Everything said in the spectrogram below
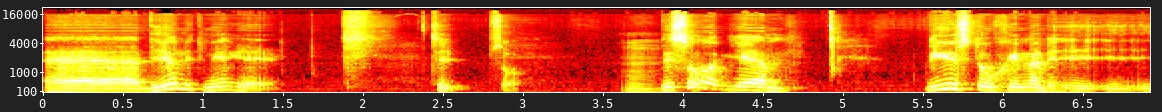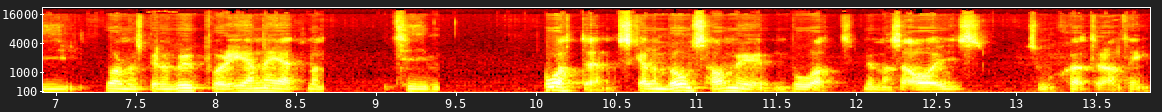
eh, vi har lite mer grejer. Typ så. Mm. Det såg... Eh, det är ju en stor skillnad i, i, i vad de spelen går ut på. Det ena är att man har team båten. Skull and Bones har man ju en båt med massa AI som sköter allting.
